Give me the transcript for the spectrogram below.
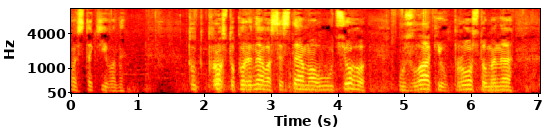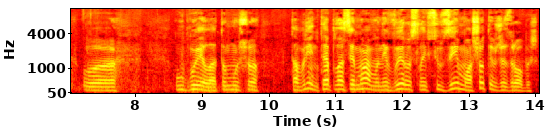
Ось такі вони. Тут просто коренева система у цього, у злаків просто мене о, убила, тому що, та блін, тепла зима, вони виросли всю зиму, а що ти вже зробиш?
